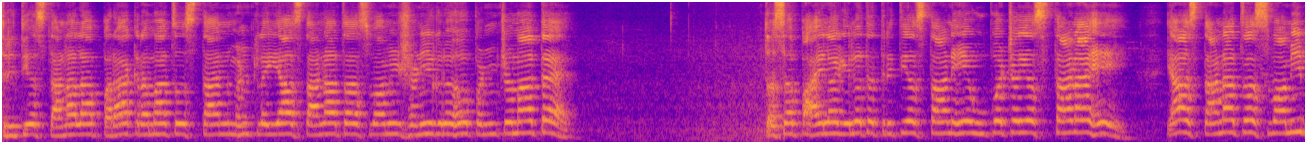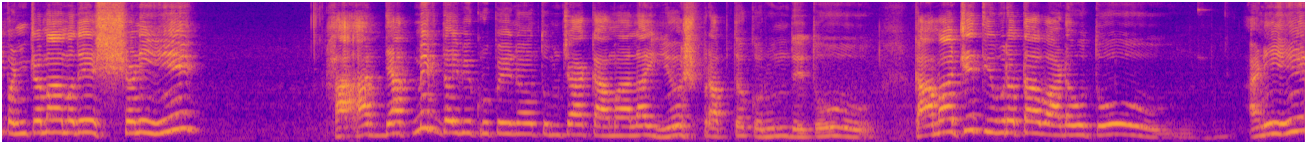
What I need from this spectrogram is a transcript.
तृतीय स्थानाला पराक्रमाचं स्थान म्हटलं या स्थानाचा स्वामी शनिग्रह पंचमात आहे तसं पाहायला गेलं तर तृतीय स्थान हे उपचय स्थान आहे। या स्थानाचा स्वामी पंचमामध्ये शनी हा आध्यात्मिक दैवी कृपेनं तुमच्या कामाला यश प्राप्त करून देतो। कामाची तीव्रता वाढवतो। आणि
